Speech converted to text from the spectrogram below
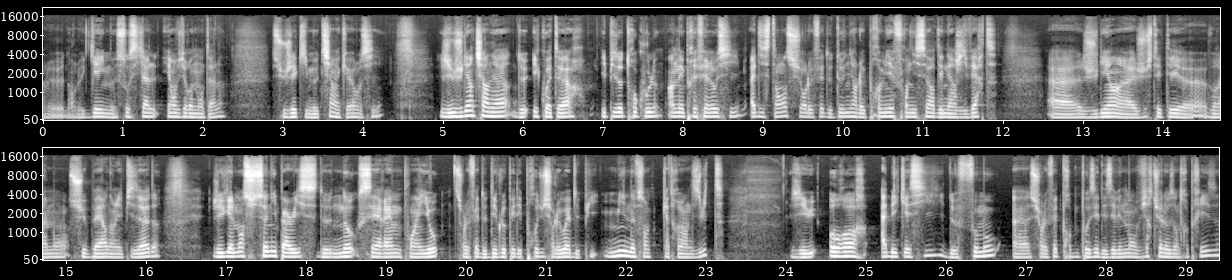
le, dans le game social et environnemental. Sujet qui me tient à cœur aussi. J'ai eu Julien Tchernia de Équateur. Épisode trop cool, un de mes préférés aussi, à distance, sur le fait de devenir le premier fournisseur d'énergie verte. Euh, Julien a juste été euh, vraiment super dans l'épisode. J'ai eu également Sonny Paris de nocrm.io sur le fait de développer des produits sur le web depuis 1998. J'ai eu Aurore Abekassi de FOMO euh, sur le fait de proposer des événements virtuels aux entreprises.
